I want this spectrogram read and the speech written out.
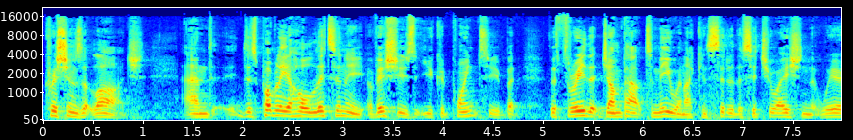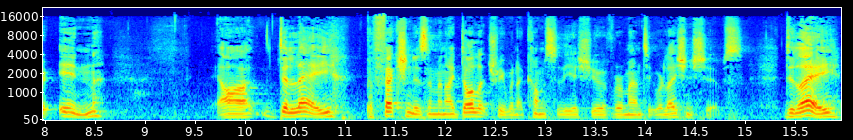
Christians at large? And there's probably a whole litany of issues that you could point to, but the three that jump out to me when I consider the situation that we're in are delay, perfectionism, and idolatry when it comes to the issue of romantic relationships. Delay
